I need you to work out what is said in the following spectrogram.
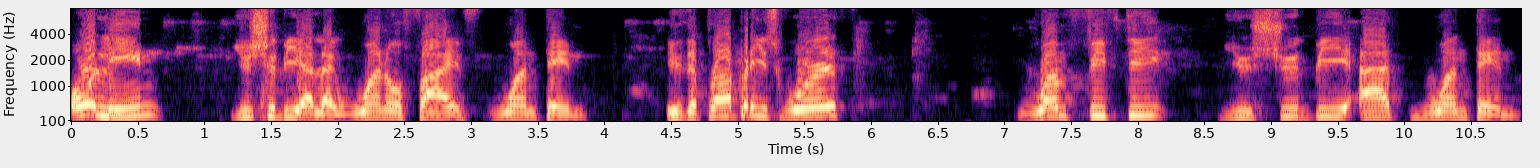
all in, you should be at like 105, 110. If the property is worth 150, you should be at 110.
